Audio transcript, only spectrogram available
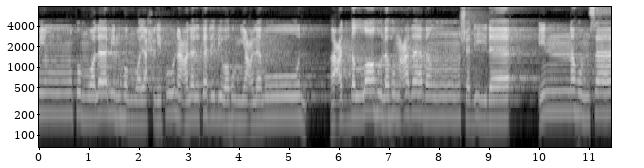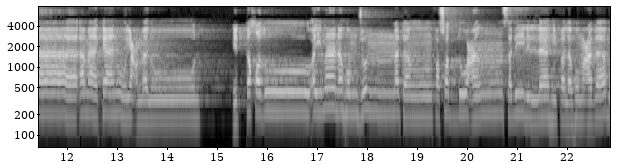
منكم ولا منهم ويحلفون على الكذب وهم يعلمون. أعد الله لهم عذابا شديدا. إنهم ساء ما كانوا يعملون. اتخذوا أيمانهم جنة فصدوا عن سبيل الله فلهم عذاب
